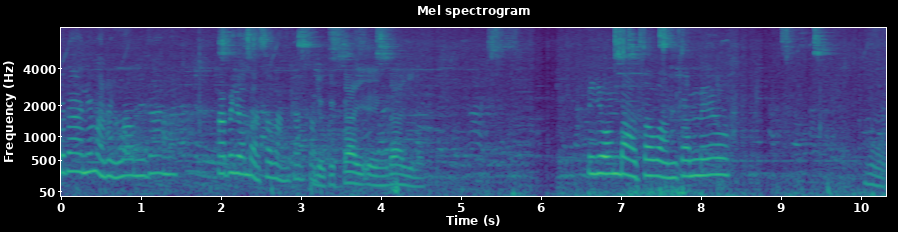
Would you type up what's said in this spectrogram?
ไม่ได้นี่หมายถึงเรานี่ได้ไหมพาไปโยนบาทสวรรค์กันก่อนอยู่ใกล้ๆเองได้อยู่หรอกไปโยนบาทสวรรค์กันเร็วโน่น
